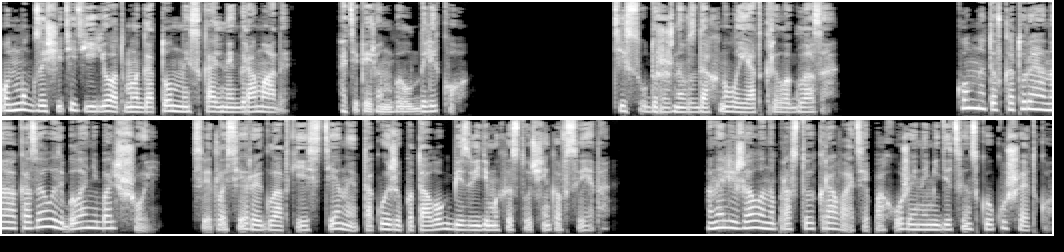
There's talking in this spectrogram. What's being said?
Он мог защитить ее от многотонной скальной громады, а теперь он был далеко. Ти судорожно вздохнула и открыла глаза. Комната, в которой она оказалась, была небольшой. Светло-серые гладкие стены, такой же потолок без видимых источников света — она лежала на простой кровати, похожей на медицинскую кушетку,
